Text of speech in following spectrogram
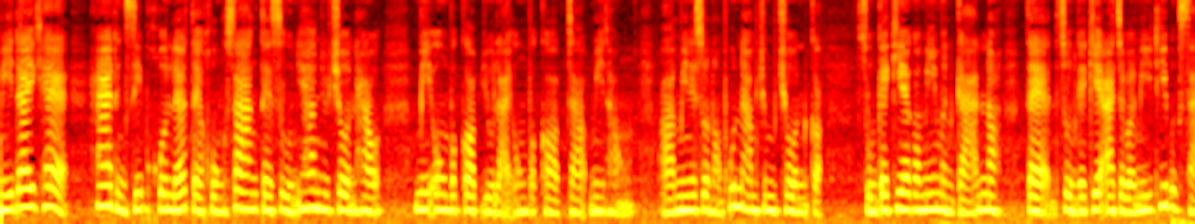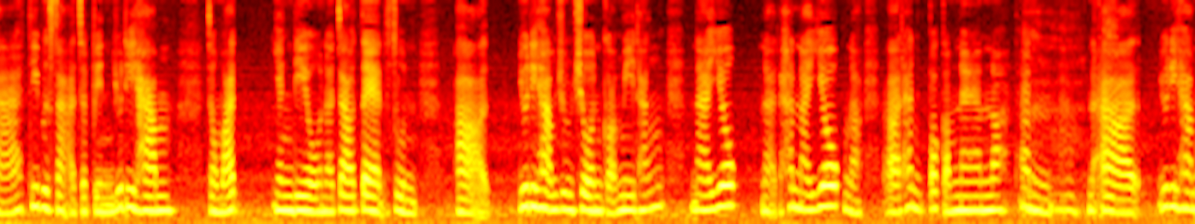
มีได้แค่5ถึง10 คนแล้วแต่โครงสร้างแต่ศูนย์ยุติธรรมชุมชนเฮามีองค์ประกอบอยู่หลายองค์ประกอบจ้ามีของอมีในส่วนของผู้นำชุมชนก็ศูนย์ไกลเกียก็มีเหมือนกันเนาะแต่ศูนย์ไกลเกียอาจจะมีที่ปรึกษาที่ปรึกษาอาจจะเป็นยุติธรรม จังหวัดอย่างเดียวนะเจ้าแต่ศูนย์ยุติธรรมชุมชนก็มีทั้งนายก นะท่านนายกนะอ่าท่านปกำนันเนาะท่านอ่ายุติธรรม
